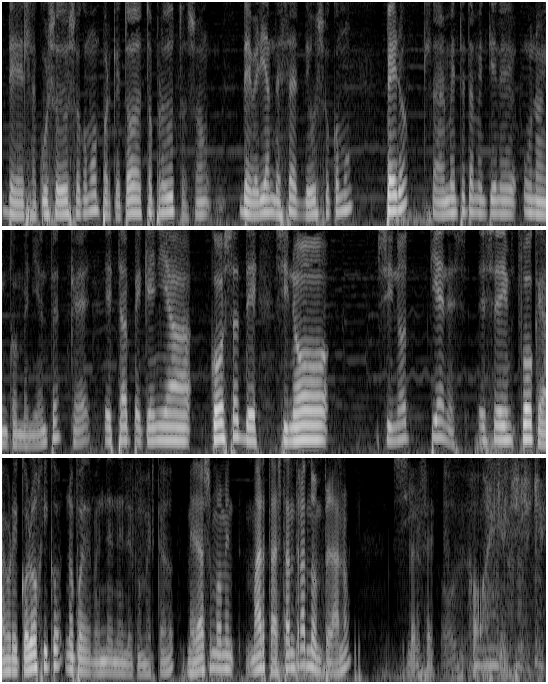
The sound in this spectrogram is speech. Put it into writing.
de recurso de uso común porque todos estos productos son deberían de ser de uso común, pero realmente también tiene unos inconvenientes, que es esta pequeña cosa de si no si no tienes ese enfoque agroecológico, no puedes vender en el ecomercado. ¿Me das un momento? Marta, ¿está entrando en plano? Sí. Perfecto. Joder, que- que-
